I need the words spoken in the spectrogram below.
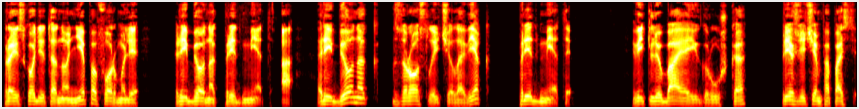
Происходит оно не по формуле «ребенок-предмет», а «ребенок-взрослый человек, предметы». Ведь любая игрушка, прежде чем попасть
